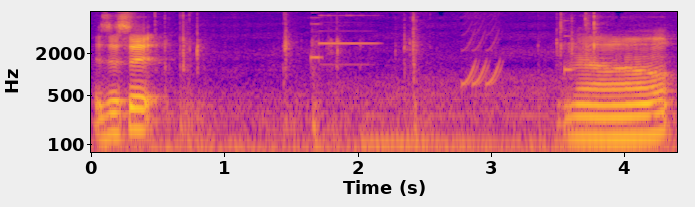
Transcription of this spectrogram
Is this it? No.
